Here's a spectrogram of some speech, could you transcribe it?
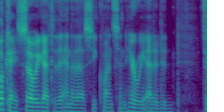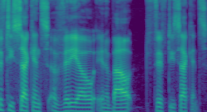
Okay, so we got to the end of that sequence, and here we edited 50 seconds of video in about 50 seconds.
